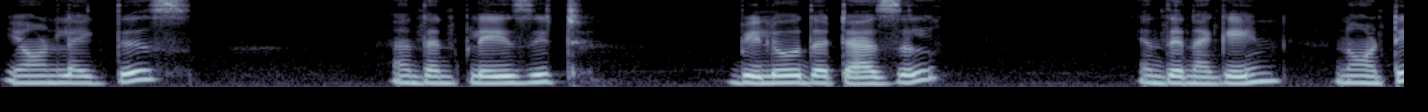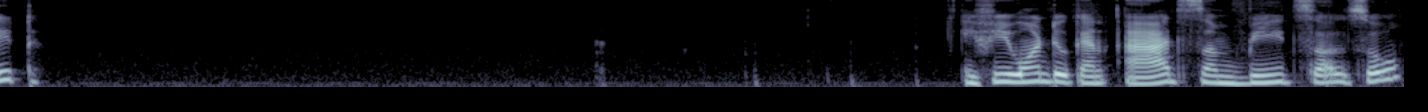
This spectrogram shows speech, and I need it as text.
yarn like this and then place it below the tassel and then again knot it. If you want you can add some beads also.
